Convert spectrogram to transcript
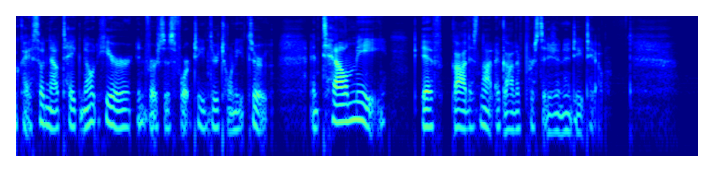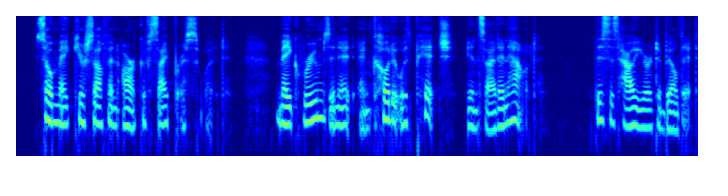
Okay, so now take note here in verses 14 through 22 and tell me if God is not a God of precision and detail. So make yourself an ark of cypress wood. Make rooms in it and coat it with pitch inside and out. This is how you are to build it.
